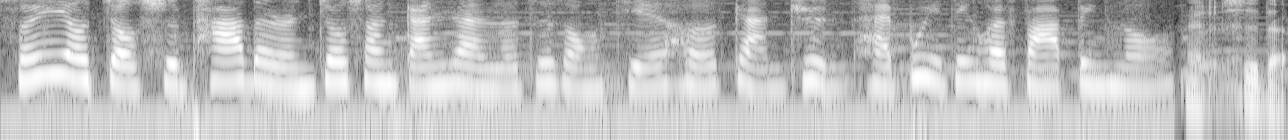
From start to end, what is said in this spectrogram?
所以有九十趴的人，就算感染了这种结核杆菌，还不一定会发病喽。哎，是的。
